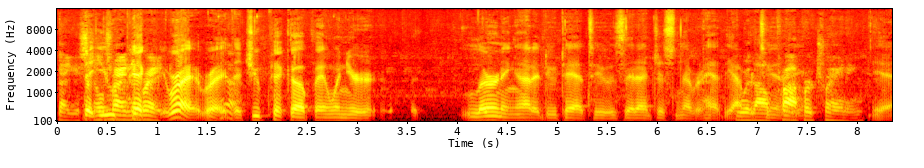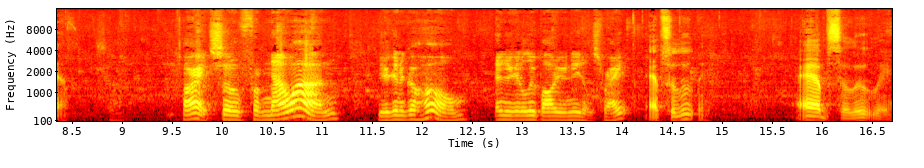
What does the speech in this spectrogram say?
that you're that still you trying pick. to break. Right, right. Yeah. That you pick up, and when you're learning how to do tattoos, that I just never had the opportunity. Without proper training. Yeah. All right, so from now on, you're going to go home and you're going to loop all your needles, right? Absolutely. Absolutely.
